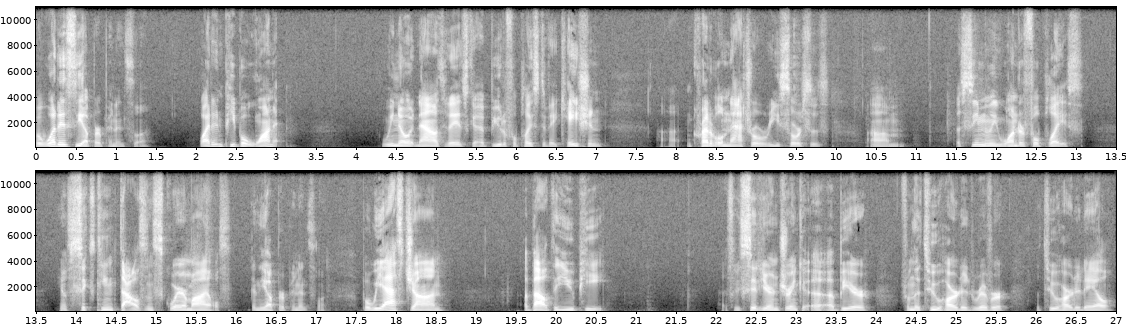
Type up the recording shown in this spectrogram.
But what is the Upper Peninsula? Why didn't people want it? We know it now. Today, it's a beautiful place to vacation, uh, incredible natural resources, um, a seemingly wonderful place. You know, 16,000 square miles in the Upper Peninsula. But we asked John about the UP as we sit here and drink a, a beer from the Two Hearted River, the Two Hearted Ale.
